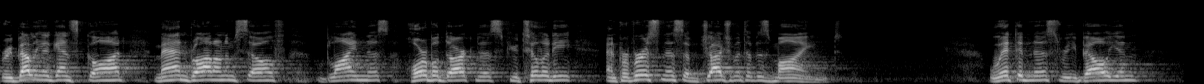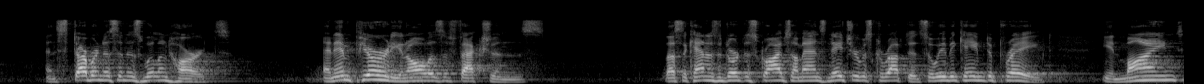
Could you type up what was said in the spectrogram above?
rebelling against God, man brought on himself blindness, horrible darkness, futility, and perverseness of judgment of his mind. Wickedness, rebellion, and stubbornness in his will and heart, and impurity in all his affections Thus, the Canons of Dort describes how man's nature was corrupted, so he became depraved in mind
